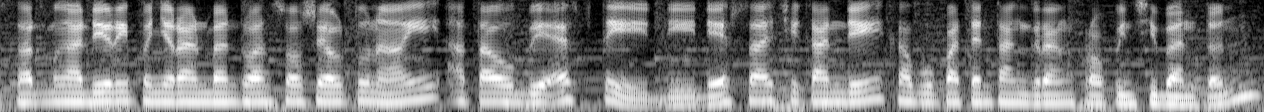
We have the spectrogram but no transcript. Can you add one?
Saat menghadiri penyerahan bantuan sosial tunai atau BFT di Desa Cikande, Kabupaten Tanggerang, Provinsi Banten,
